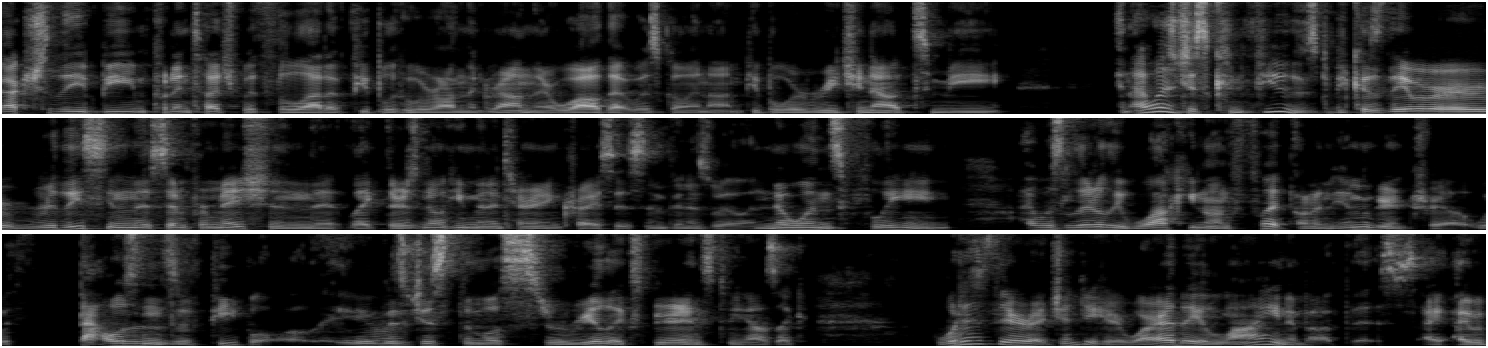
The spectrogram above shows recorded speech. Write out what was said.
actually being put in touch with a lot of people who were on the ground there while that was going on. People were reaching out to me, and I was just confused because they were releasing this information that like there's no humanitarian crisis in Venezuela, and no one's fleeing. I was literally walking on foot on an immigrant trail with thousands of people. It was just the most surreal experience to me. I was like, what is their agenda here? Why are they lying about this? I, I,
